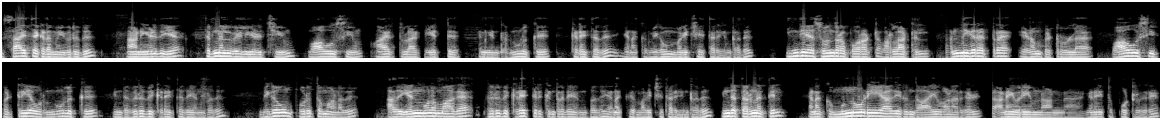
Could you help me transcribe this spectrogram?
சாகித்ய அகாடமி விருது நான் எழுதிய திருநெல்வேலி எழுச்சியும் வாவூசியும் ஆயிரத்தி தொள்ளாயிரத்தி எட்டு என்கின்ற நூலுக்கு கிடைத்தது எனக்கு மிகவும் மகிழ்ச்சியை தருகின்றது. இந்திய சுதந்திர போராட்ட வரலாற்றில் தன்னிகரற்ற இடம் பெற்றுள்ள வவுசி பற்றிய ஒரு நூலுக்கு இந்த விருது கிடைத்தது என்பது மிகவும் பொருத்தமானது. அது என் மூலமாக விருது கிடைத்திருக்கின்றது என்பது எனக்கு மகிழ்ச்சி தருகின்றது. இந்த தருணத்தில் எனக்கு முன்னோடியாக இருந்த ஆய்வாளர்கள் அனைவரையும் நான் நினைத்து போற்றுகிறேன்.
